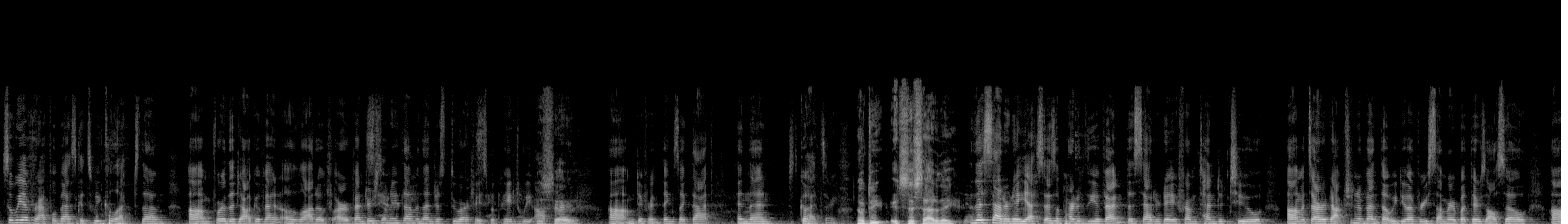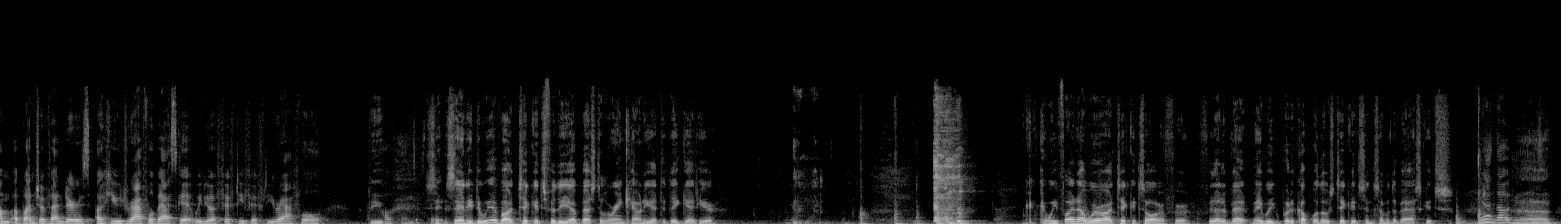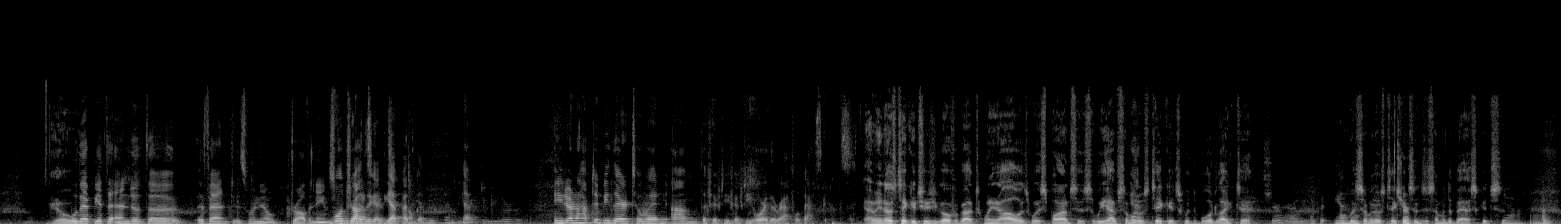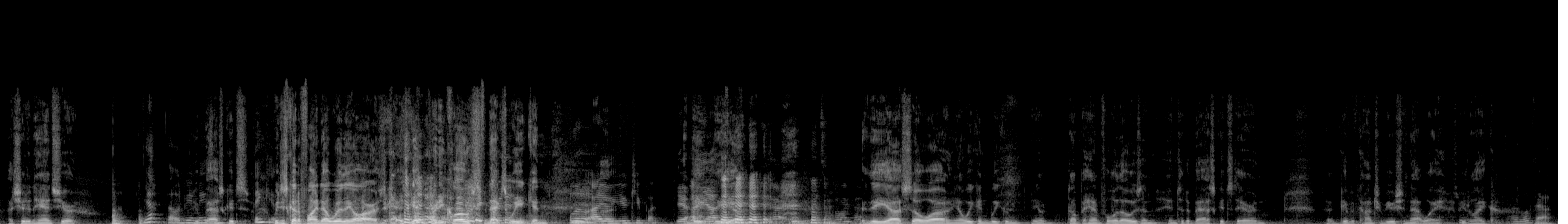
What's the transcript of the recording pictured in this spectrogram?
So we have raffle baskets. We collect them um, for the dog event. A lot of our vendors donate them, and then just through our Facebook page, we This offer Saturday? um, different things like that. And then, go ahead. Sorry. No, do you, it's this Saturday? This Saturday, yes, as a part of the event. This Saturday from 10 to 2. Um, it's our adoption event that we do every summer, but there's also um, a bunch of vendors, a huge raffle basket. We do a 50-50 raffel. Do you, All kinds of Sa- things. Sandy, do we have our tickets for the uh, Best of Lorain County yet? Did they get here? C- Can we find out where our tickets are for, for that event? Maybe we can put a couple of those tickets in some of the baskets. Yeah, that would be Uh, amazing. You know. Will that be at the end of the event is when you'll draw the names for We'll the draw the, baskets? yep, at the Okay. end of the event, yep. You don't have to be there to win um, the 50-50 or the raffle baskets. I mean, those tickets usually go for about twenty dollars with sponsors, so we have some of Yeah. those tickets. Would the board like to Sure, I would love it, yeah. put some of those tickets Sure. into some of the baskets? And that should enhance your, Yeah, that would be your amazing. baskets. Thank you. We just gotta find out where they are. It's it's getting pretty close next week, and A little IOU coupon. Yeah, The- yeah. the, Something like that. The, uh, so, uh, you know, we can, we can, you know, dump a handful of those in, into the baskets there and uh, give a contribution that way, if you'd like. I love that.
